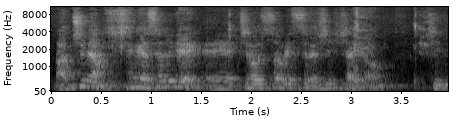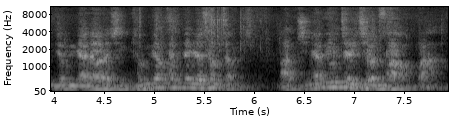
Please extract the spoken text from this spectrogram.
맞춤형 생애 설계 에, 지원 서비스를 실시하여 신중년 어르신 경력한들 여성 등 맞춤형 일자리 지원 사업과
